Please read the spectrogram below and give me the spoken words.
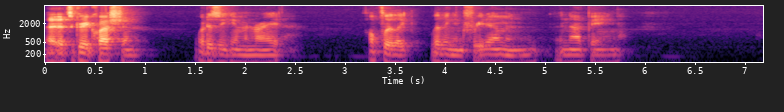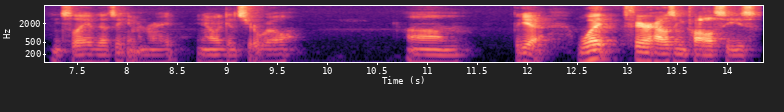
that's a great question. What is a human right? Hopefully, like living in freedom and, and not being enslaved. That's a human right. You know, against your will. Um, but yeah, what fair housing policies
